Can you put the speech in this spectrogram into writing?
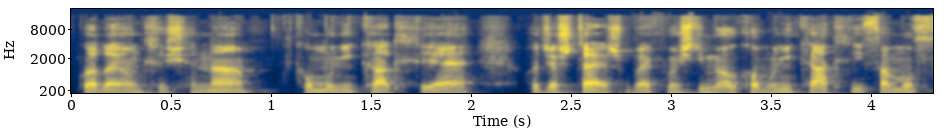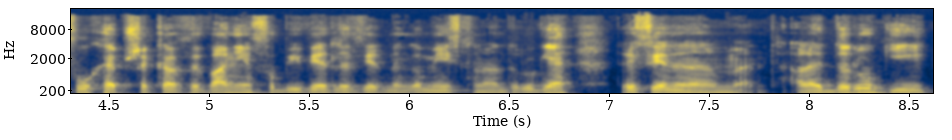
przekładający się na komunikację, chociaż też, bo jak myślimy o komunikacji, samo fuchę, przekazywanie sobie wiedzy z jednego miejsca na drugie, to jest jeden element, ale drugi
